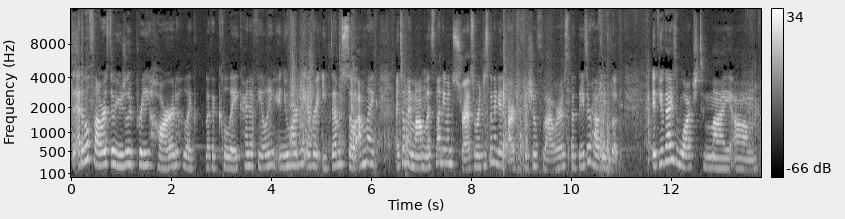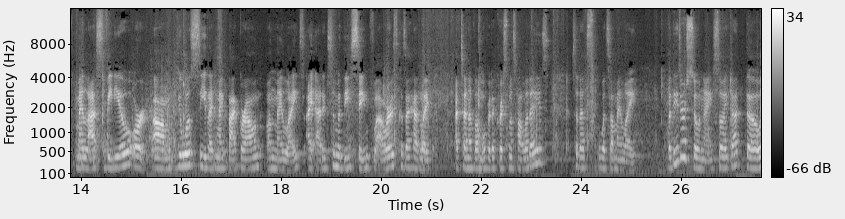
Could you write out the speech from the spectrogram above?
the edible flowers they're usually pretty hard like like a clay kind of feeling and you hardly ever eat them. So i'm like i told my mom let's not even stress. We're just gonna get artificial flowers. But these are how they look if you guys watched my um my last video or um you will see like my background on my lights i added some of these same flowers because i had like a ton of them over the christmas holidays. So that's what's on my light. But these are so nice. So i got those.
